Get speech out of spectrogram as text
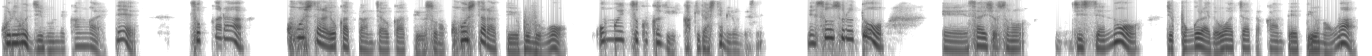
これを自分で考えて、そこからこうしたらよかったんちゃうかっていう、そのこうしたらっていう部分を思いつく限り書き出してみるんですね。でそうすると、えー、最初その実践の10分ぐらいで終わっちゃった鑑定っていうのは、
